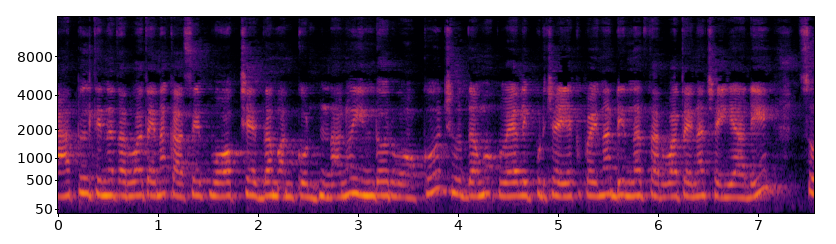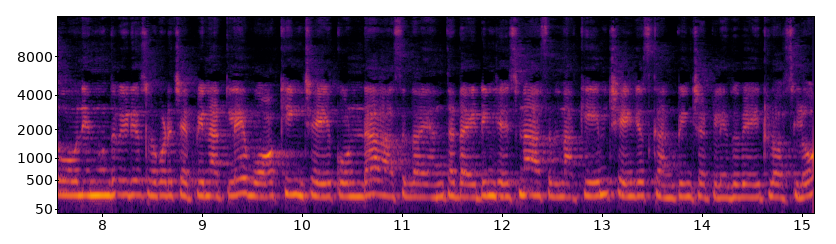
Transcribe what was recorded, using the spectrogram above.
యాపిల్ తిన్న తర్వాత అయినా కాసేపు వాక్ చేద్దాం అనుకుంటున్నాను. ఇండోర్ వాక్ చూద్దాం ఒకవేళ ఇప్పుడు చేయకపోయినా డిన్నర్ తర్వాత అయినా చెయ్యాలి. సో నేను ముందు వీడియోస్లో కూడా చెప్పినట్లే వాకింగ్ చేయకుండా అసలు ఎంత డైటింగ్ చేసినా అసలు నాకేం చేంజెస్ కనిపించట్లేదు వెయిట్ లాస్లో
